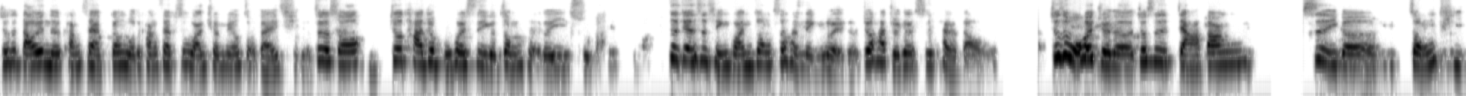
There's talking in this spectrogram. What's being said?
就是导演的 concept 跟我的 concept 是完全没有走在一起的。这个时候就它就不会是一个综合的艺术。这件事情观众是很敏锐的，就他绝对是看得到的。就是我会觉得，就是甲方是一个总体，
